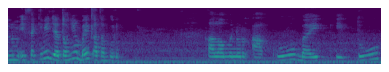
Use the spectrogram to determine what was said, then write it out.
Barnum Effect ini jatuhnya baik atau buruk? Kalau menurut aku baik itu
